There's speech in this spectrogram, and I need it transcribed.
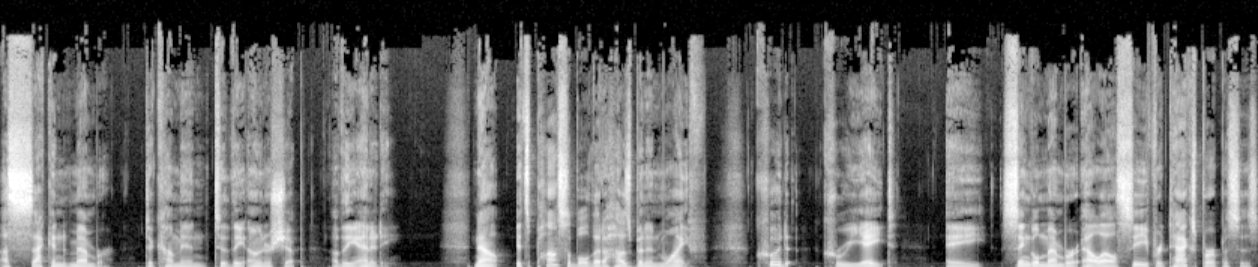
a second member to come in to the ownership of the entity. Now, it's possible that a husband and wife could create a single member LLC for tax purposes,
